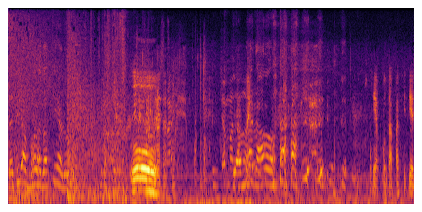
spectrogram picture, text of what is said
Te tiras bola, te has tirado uno. ¡Oh! Te han Te han matado. eh. matado. Hostia puta, Pachi, tío,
